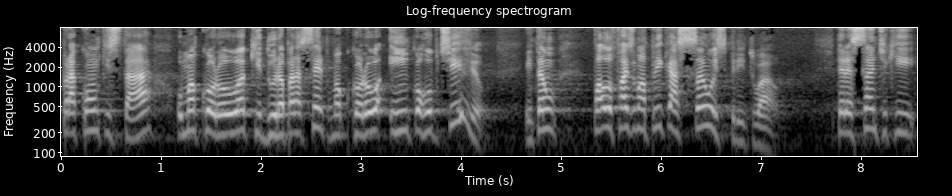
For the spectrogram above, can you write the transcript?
para conquistar uma coroa que dura para sempre, uma coroa incorruptível. Então, Paulo faz uma aplicação espiritual. Interessante que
